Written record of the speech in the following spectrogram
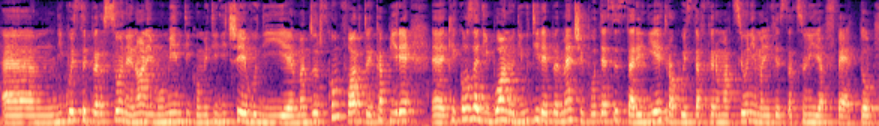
ehm, di queste persone no? nei momenti, come ti dicevo, di eh, maggior sconforto e capire eh, che cosa di buono, di utile per me ci potesse stare dietro a queste affermazioni e manifestazioni di affetto.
